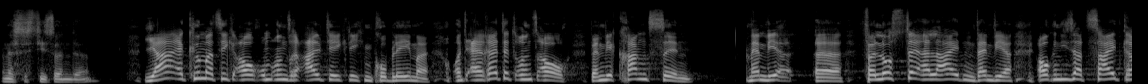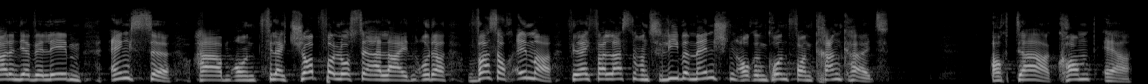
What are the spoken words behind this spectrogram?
und es ist die Sünde. Ja, er kümmert sich auch um unsere alltäglichen Probleme und er rettet uns auch, wenn wir krank sind, wenn wir äh, Verluste erleiden, wenn wir auch in dieser Zeit, gerade in der wir leben, Ängste haben und vielleicht Jobverluste erleiden oder was auch immer. Vielleicht verlassen uns liebe Menschen auch im Grund von Krankheit. Auch da kommt er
